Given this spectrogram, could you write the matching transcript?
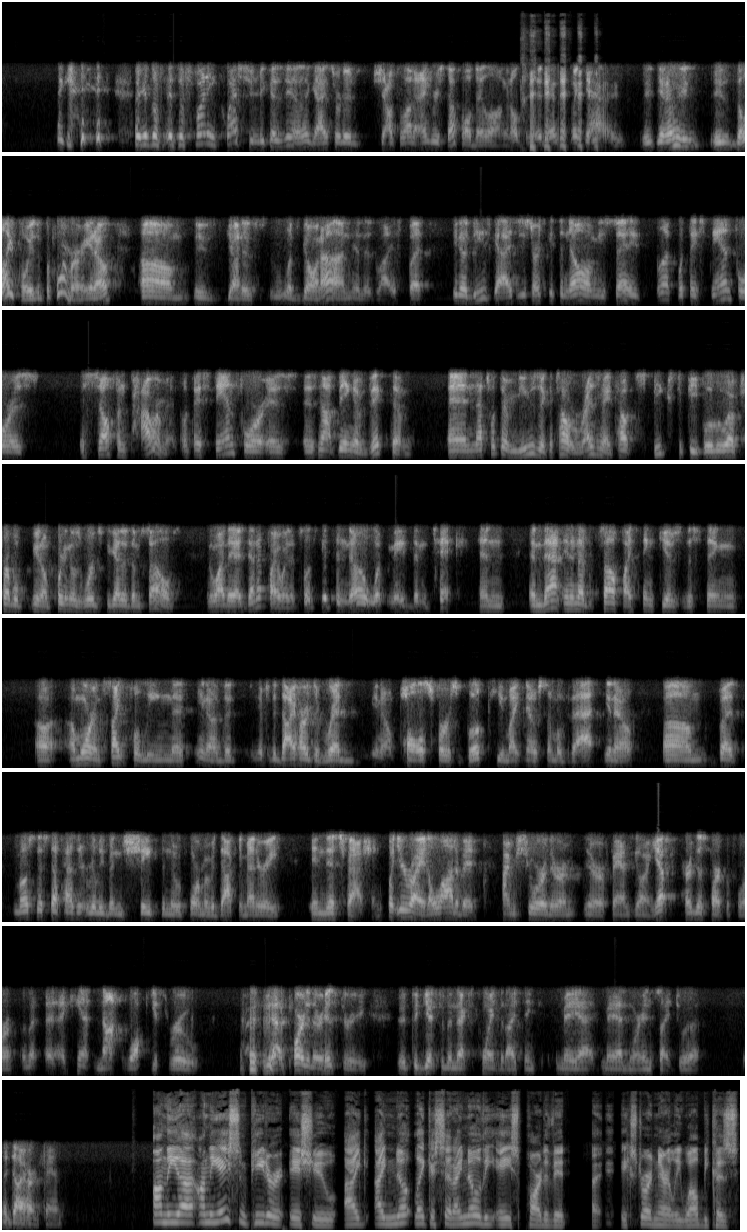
Like, it's a it's a funny question because you know the guy sort of shouts a lot of angry stuff all day long, and ultimately, it's like, yeah, you know, he's he's delightful. He's a performer. You know, um, he's got his what's going on in his life, but you know, these guys, you start to get to know them, you say, look, what they stand for is is self empowerment. What they stand for is is not being a victim. And that's what their music, it's how it resonates, how it speaks to people who have trouble, you know, putting those words together themselves why they identify with it. So let's get to know what made them tick. And and that in and of itself I think gives this thing uh, a more insightful lean that, you know, that if the diehards have read, you know, Paul's first book, you might know some of that, you know. Um, but most of the stuff hasn't really been shaped in the form of a documentary in this fashion. But you're right, a lot of it, I'm sure there are there are fans going, "Yep, heard this part before." But I can't not walk you through that part of their history to get to the next point that I think may add may add more insight to a, a diehard fan. On the uh, on the Ace and Peter issue, I I know, like I said, I know the Ace part of it uh, extraordinarily well because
